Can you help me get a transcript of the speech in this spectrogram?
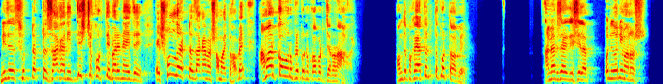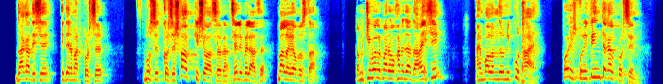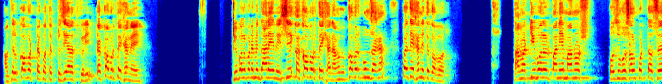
নিজের ছোট্ট একটা জায়গা নির্দিষ্ট করতে পারি না, এই যে, এই সুন্দর একটা জায়গা আমার সময় তো হবে, আমার কবর উপরে কোনো কবর যেন না হয়। অন্তপক্ষে এতটুকু তো করতে হবে। আমি এক জায়গায় গেছিলাম, উনি ধনী মানুষ, জায়গা দিছে, ঈদের মাঠ করছে, মসজিদ করছে, সব কিছু আছে না ছেলে পেলে আছে, ভালোই অবস্থা। আমি টিউবওয়েল পারে ওখানে যা দাঁড়াইছি, আমি বললাম যে উনি কোথায়? কই, উনি তো ইন্তেকাল করছেন। আমি তাহলে কবরটা কত একটু জিয়ারত করি? কবর তো এখানে টিউবওয়েল পরে আমি দাঁড়িয়ে রয়েছি কবর তো এখানে, আমাকে কবর কোন জায়গা? কয়, তো এখানে তো কবর। তার মানে টিউবওয়েলের পানি মানুষ অজু গোসল করতেছে,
